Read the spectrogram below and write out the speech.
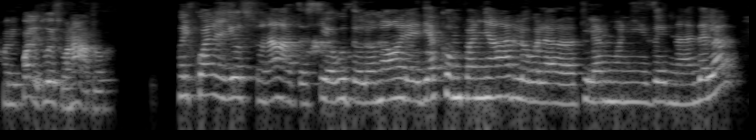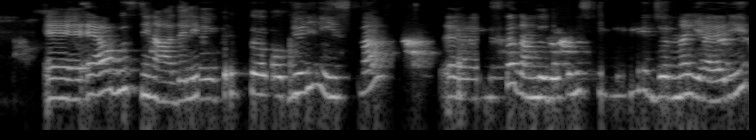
Con il quale tu hai suonato. Con il quale io ho suonato, sì, ho avuto l'onore di accompagnarlo con la Philharmonie Zoid Nederland. E, e Augustin Adeli, questo violinista, eh, sta dando dei consigli giornalieri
